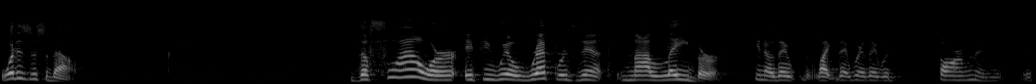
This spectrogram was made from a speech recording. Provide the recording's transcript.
What is this about? The flour, if you will, represents my labor. You know, they like they, where they would farm and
